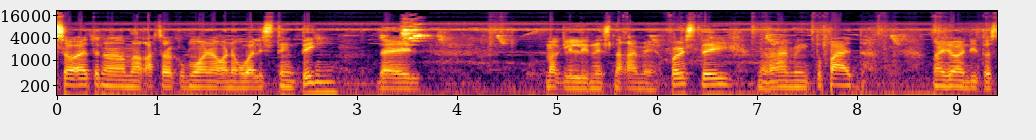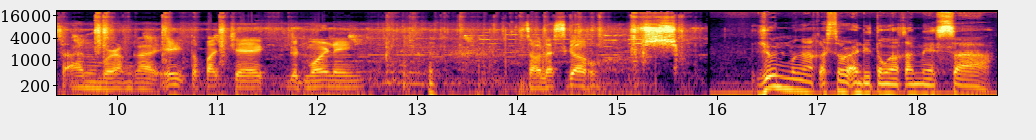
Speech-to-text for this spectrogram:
So, eto na mga kasar, kumuha na ako ng walis ting-ting dahil maglilinis na kami. First day ng aming tupad ngayon dito sa aming barangay. Hey, tupad check. Good morning. so, let's go. Yun mga kasor, andito nga kami sa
